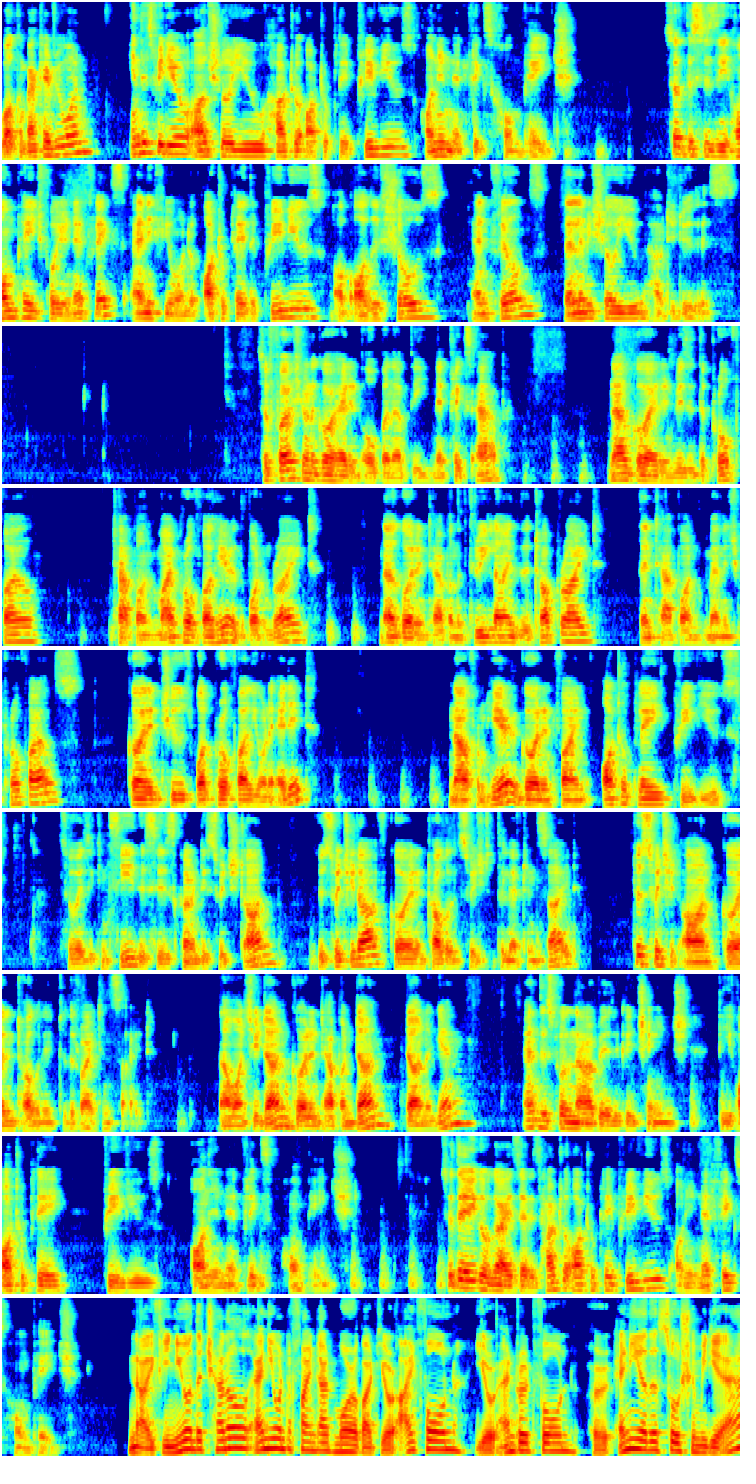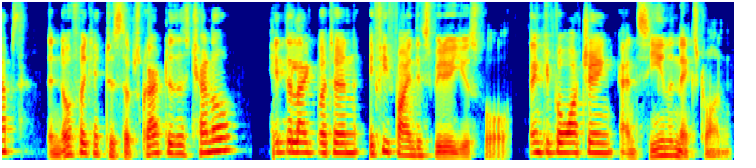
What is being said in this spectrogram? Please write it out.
Welcome back everyone. In this video, I'll show you how to autoplay previews on your Netflix homepage. So this is the homepage for your Netflix and if you want to autoplay the previews of all the shows and films, then let me show you how to do this. So first you want to go ahead and open up the Netflix app. Now go ahead and visit the profile. Tap on my profile here at the bottom right. Now go ahead and tap on the three lines at the top right then tap on Manage Profiles. Go ahead and choose what profile you want to edit. Now from here, go ahead and find Autoplay Previews. So as you can see, this is currently switched on. To switch it off, go ahead and toggle the switch to the left hand side. To switch it on, go ahead and toggle it to the right hand side. Now once you're done, go ahead and tap on Done, Done again. And this will now basically change the autoplay previews on your Netflix homepage. So there you go guys, that is how to autoplay previews on your Netflix homepage. Now if you're new on the channel and you want to find out more about your iPhone, your Android phone or any other social media apps, then don't forget to subscribe to this channel, hit the like button if you find this video useful. Thank you for watching and see you in the next one.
